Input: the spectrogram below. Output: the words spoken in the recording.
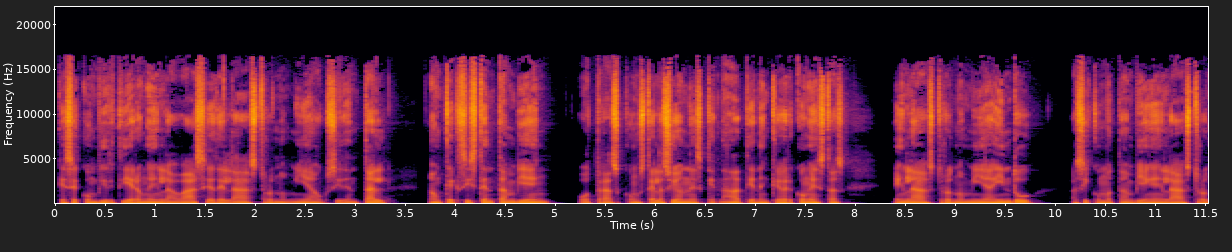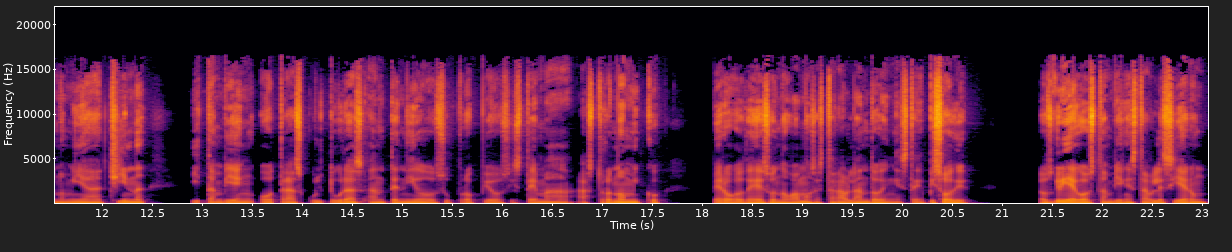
que se convirtieron en la base de la astronomía occidental, aunque existen también otras constelaciones que nada tienen que ver con estas, en la astronomía hindú, así como también en la astronomía china, y también otras culturas han tenido su propio sistema astronómico, pero de eso no vamos a estar hablando en este episodio. Los griegos también establecieron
